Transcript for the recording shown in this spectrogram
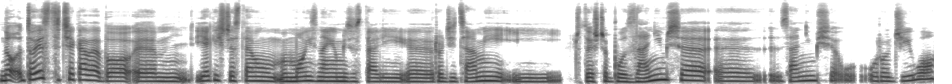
No, to jest ciekawe, bo um, jakiś czas temu moi znajomi zostali e, rodzicami i czy to jeszcze było zanim się, zanim się urodziło,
